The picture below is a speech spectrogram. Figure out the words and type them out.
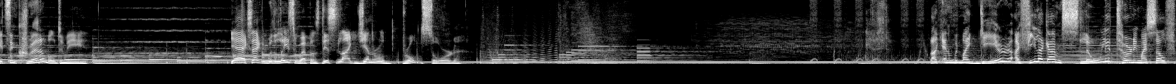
It's incredible to me. Yeah, exactly, with the laser weapons, this is like general broadsword. Like, and with my gear, I feel like I'm slowly turning myself,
